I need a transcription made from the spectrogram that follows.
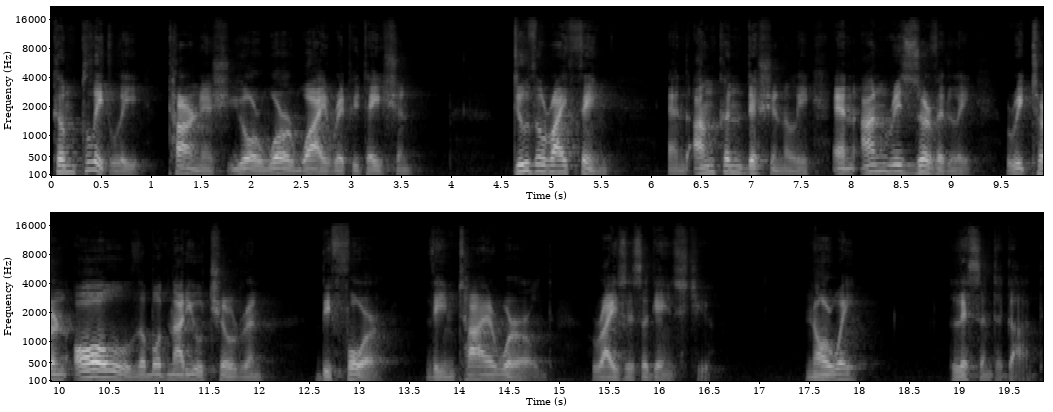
completely tarnish your worldwide reputation. Do the right thing and unconditionally and unreservedly return all the Bodnariu children before the entire world rises against you. Norway, listen to God.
